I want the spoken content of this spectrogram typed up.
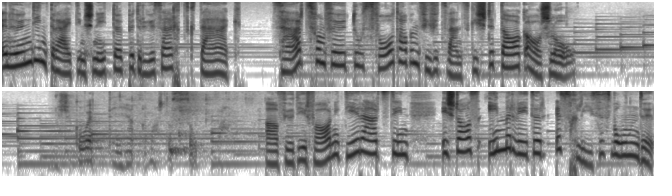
Eine Hündin trägt im Schnitt etwa 63 Tage. Das Herz vom Fötus fährt ab dem 25. Tag anschlagen. Das ist gut, ja, machst das super. Auch für die erfahrene Tierärztin ist das immer wieder ein kleines Wunder.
